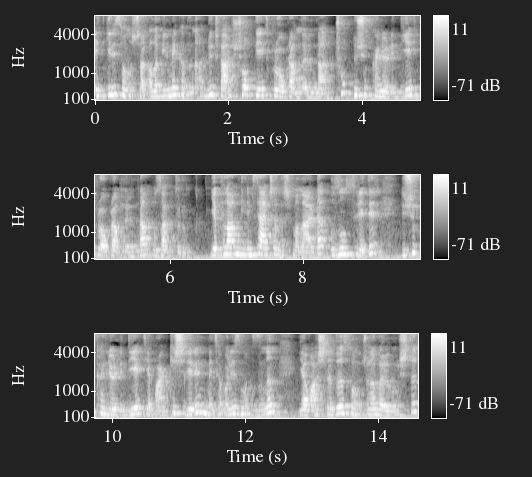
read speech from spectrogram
etkili sonuçlar alabilmek adına lütfen şok diyet programlarından, çok düşük kalorili diyet programlarından uzak durun. Yapılan bilimsel çalışmalarda uzun süredir düşük kalorili diyet yapan kişilerin metabolizma hızının yavaşladığı sonucuna varılmıştır.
